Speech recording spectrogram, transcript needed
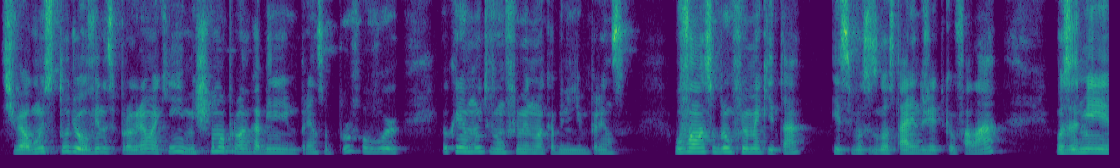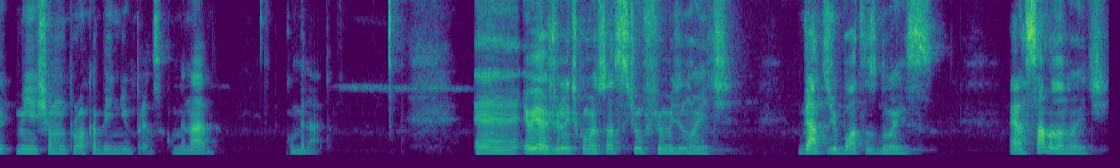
Se tiver algum estúdio ouvindo esse programa aqui, me chama para uma cabine de imprensa, por favor. Eu queria muito ver um filme numa cabine de imprensa. Vou falar sobre um filme aqui, tá? E se vocês gostarem do jeito que eu falar, vocês me, me chamam para uma cabine de imprensa. Combinado? Combinado. É, eu e a Julia a gente começou a assistir um filme de noite. Gato de Botas 2. Era sábado à noite.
